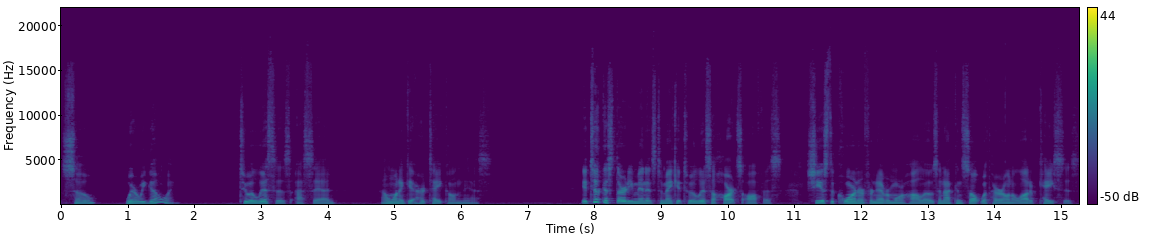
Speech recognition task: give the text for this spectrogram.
So, where are we going? To Alyssa's, I said. I want to get her take on this. It took us 30 minutes to make it to Alyssa Hart's office. She is the coroner for Nevermore Hollows, and I consult with her on a lot of cases.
